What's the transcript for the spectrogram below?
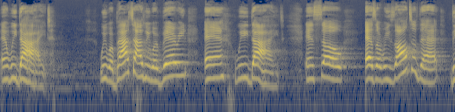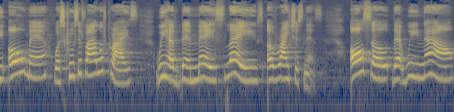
and we died. We were baptized, we were buried, and we died. And so, as a result of that, the old man was crucified with Christ. We have been made slaves of righteousness. Also, that we now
